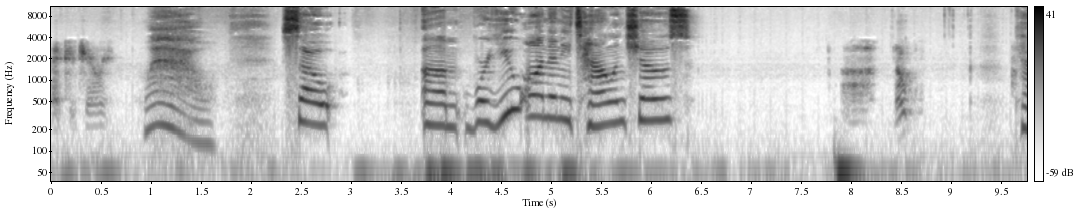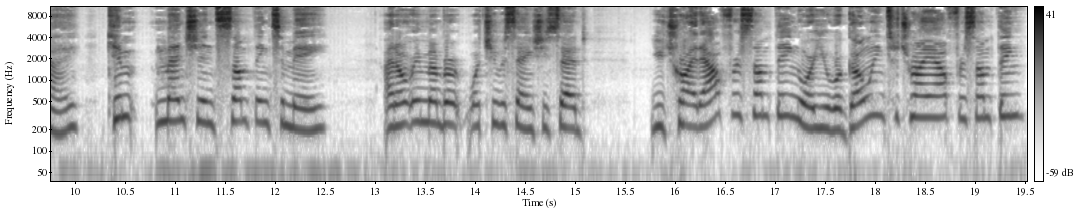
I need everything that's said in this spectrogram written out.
Thank you, Geri. Wow. So, um, were you on any talent shows? Uh, nope. Okay. Kim mentioned something to me. I don't remember what she was saying. She said you tried out for something or you were going to try out for something.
